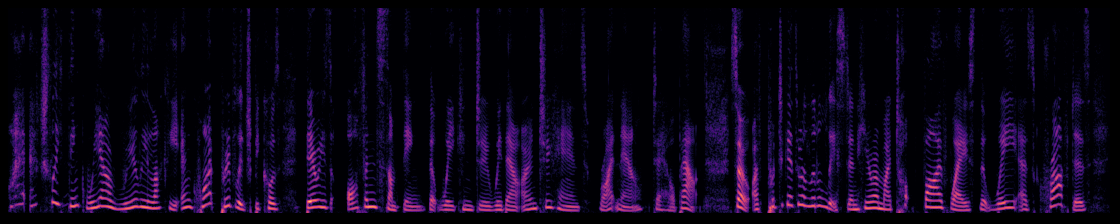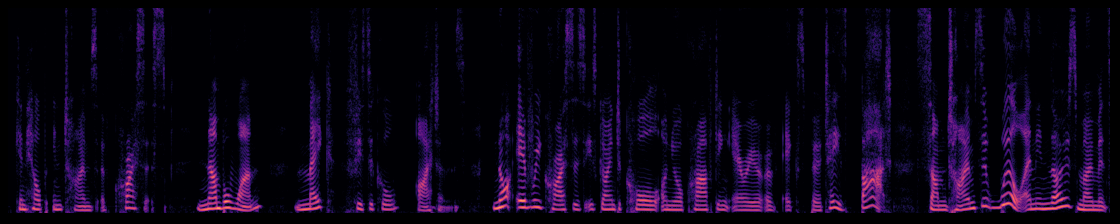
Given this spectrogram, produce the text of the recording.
I actually think we are really lucky and quite privileged because there is often something that we can do with our own two hands right now to help out. So I've put together a little list, and here are my top five ways that we as crafters can help in times of crisis. Number one, make physical items. Not every crisis is going to call on your crafting area of expertise, but sometimes it will. And in those moments,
